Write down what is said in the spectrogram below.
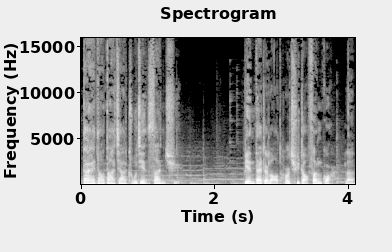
待到大家逐渐散去，便带着老头去找饭馆了。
